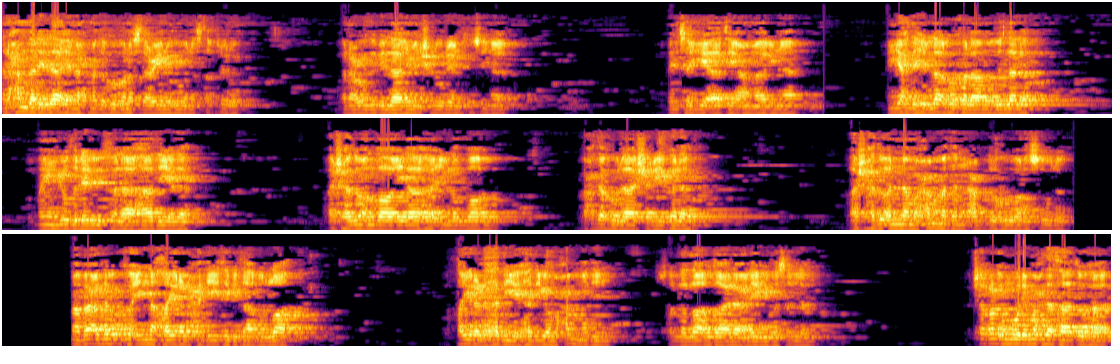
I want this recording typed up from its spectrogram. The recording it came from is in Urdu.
الحمد لله نحمده ونستعينه ونستغفره ونعوذ بالله من شرور أنفسنا ومن سيئات أعمالنا من يهده الله فلا مضل له ومن يضلل فلا هادي له أشهد أن لا إله إلا الله وحده لا شريك له وأشهد أن محمدا عبده ورسوله ما بعد، فإن خير الحديث كتاب الله، وخير الهدي هدي محمد صلى الله تعالى عليه وسلم، وشر الأمور محدثاتها،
